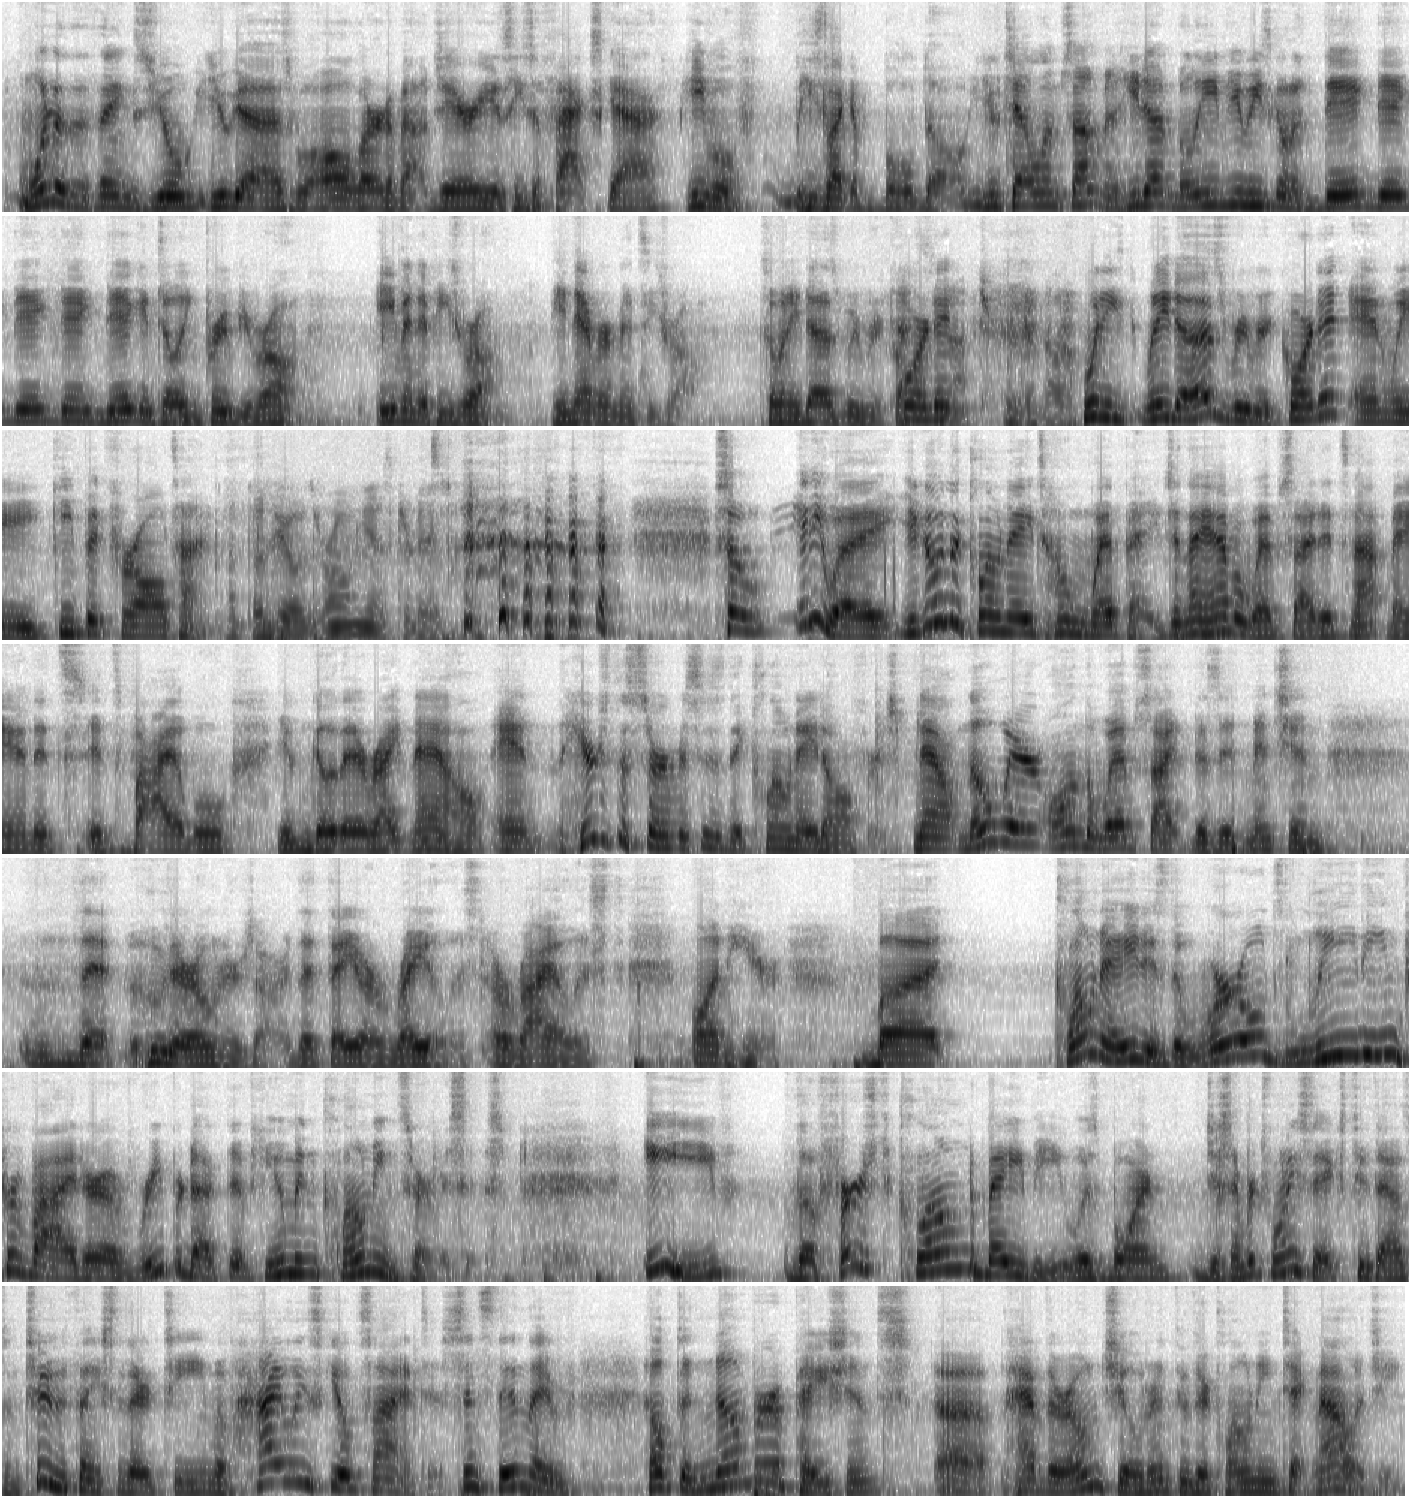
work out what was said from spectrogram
one of the things you you guys will all learn about Jerry is he's a facts guy. He will he's like a bulldog. You tell him something and he doesn't believe you, he's going to dig, dig, dig, dig, dig until he can prove you wrong, even if he's wrong. He never admits he's wrong. So when he does, we record That's it. not true at all. When he when he does, we record it and we keep it for all time. I told you I was wrong yesterday. So anyway, you go to Clonaid's home webpage, and they have a website. It's not banned. It's it's viable. You can go there right now. And here's the services that Clonaid offers. Now, nowhere on the website does it mention that who their owners are, that they are Railist or Rialist on here, but Clonaid is the world's leading provider of reproductive human cloning services. Eve, the first cloned baby, was born December 26, 2002, thanks to their team of highly skilled scientists. Since then, they've helped a number of patients uh, have their own children through their cloning technology.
